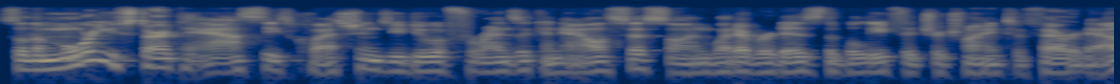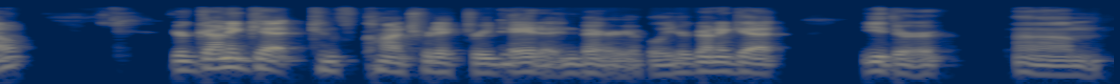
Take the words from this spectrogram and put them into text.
So the more you start to ask these questions, you do a forensic analysis on whatever it is, the belief that you're trying to ferret out, you're going to get con- contradictory data invariably. You're going to get either um,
